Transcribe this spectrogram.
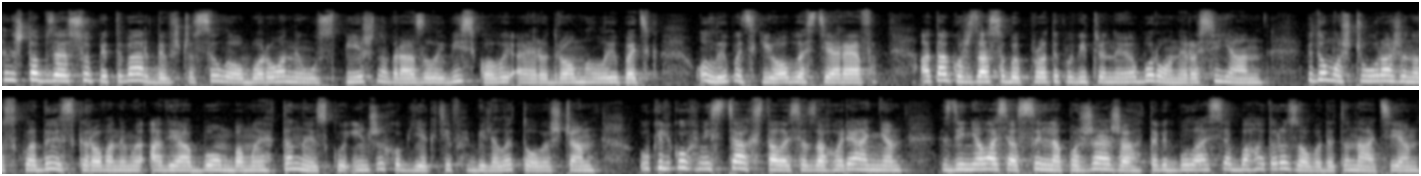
Генштаб ЗСУ підтвердив, що сили оборони успішно вразили військовий аеродром Липецьк у Липецькій області РФ, а також засоби протиповітряної оборони росіян. Відомо, що уражено склади з керованими авіабомбами та низку інших об'єктів біля литовища. У кількох місцях сталося загоряння, здійнялася сильна пожежа та відбулася багаторазова детонація.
